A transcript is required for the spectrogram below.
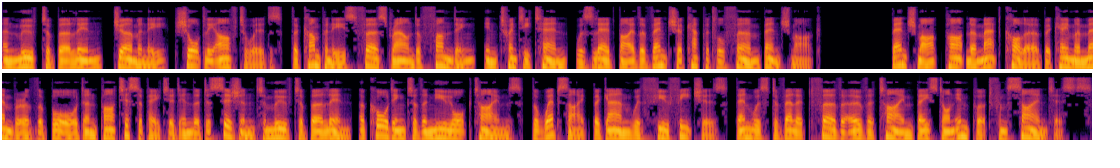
and moved to Berlin, Germany, shortly afterwards. The company's first round of funding, in 2010, was led by the venture capital firm Benchmark. Benchmark partner Matt Cohler became a member of the board and participated in the decision to move to Berlin. According to the New York Times, the website began with few features, then was developed further over time based on input from scientists.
